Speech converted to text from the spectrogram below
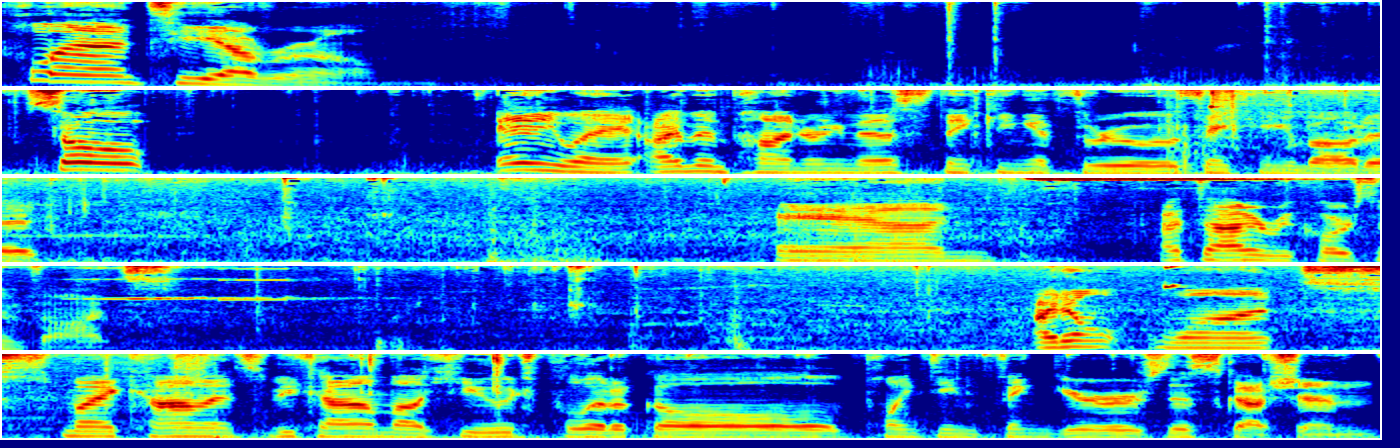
Plenty of room. So, anyway, I've been pondering this, thinking it through, thinking about it. And I thought I'd record some thoughts. I don't want my comments to become a huge political pointing fingers discussion.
